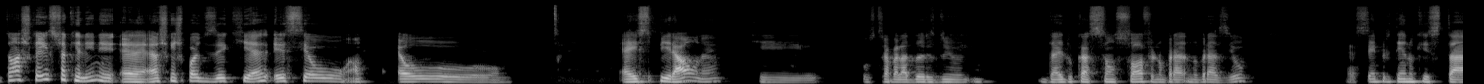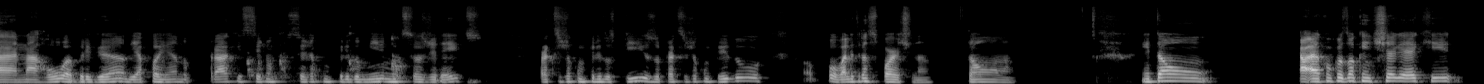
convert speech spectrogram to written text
então acho que é isso, Jaqueline. É, acho que a gente pode dizer que é, esse é o, é o é a espiral, né, que os trabalhadores do, da educação sofrem no, no Brasil, é sempre tendo que estar na rua brigando e apanhando para que seja, seja cumprido o mínimo de seus direitos para que seja cumprido o piso, para que seja cumprido o vale transporte, né? Então, então a, a, conclusão que a gente chega é que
